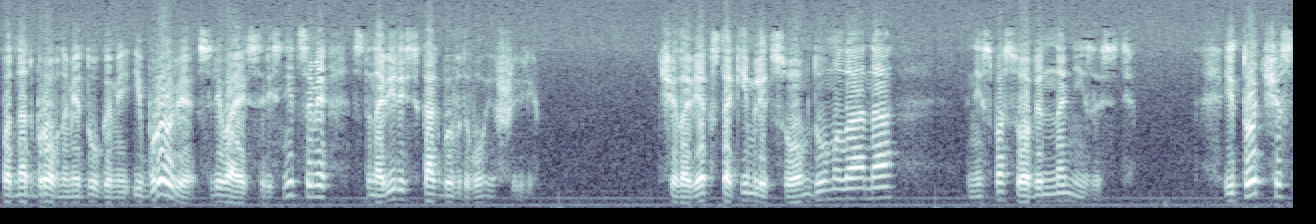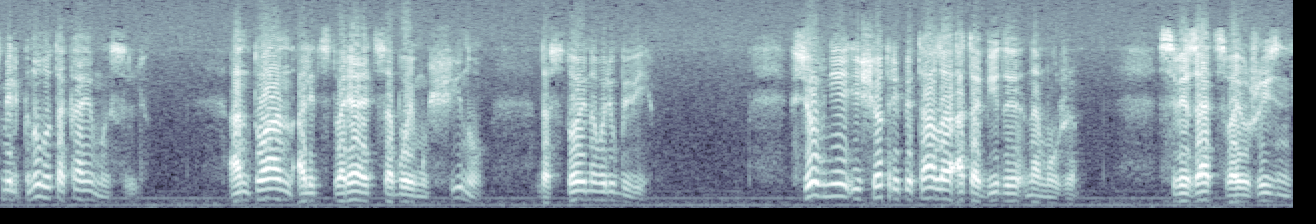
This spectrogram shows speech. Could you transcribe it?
под надбровными дугами, и брови, сливаясь с ресницами, становились как бы вдвое шире. Человек с таким лицом, думала она, не способен на низость. И тотчас мелькнула такая мысль. Антуан олицетворяет собой мужчину, достойного любви. Все в ней еще трепетало от обиды на мужа связать свою жизнь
